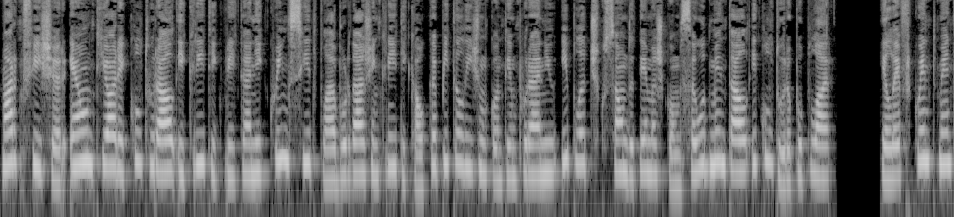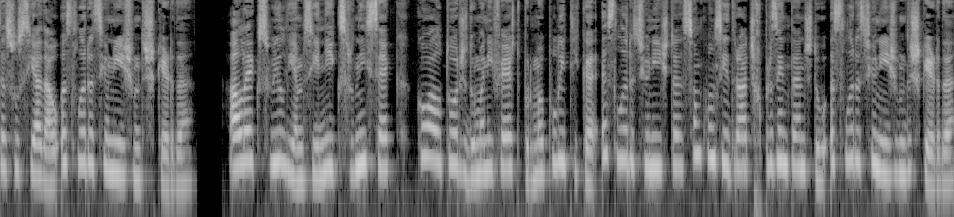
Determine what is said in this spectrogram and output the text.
Mark Fisher é um teórico cultural e crítico britânico conhecido pela abordagem crítica ao capitalismo contemporâneo e pela discussão de temas como saúde mental e cultura popular. Ele é frequentemente associado ao aceleracionismo de esquerda. Alex Williams e Nick Cernisek, coautores do Manifesto por uma Política Aceleracionista, são considerados representantes do aceleracionismo de esquerda.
